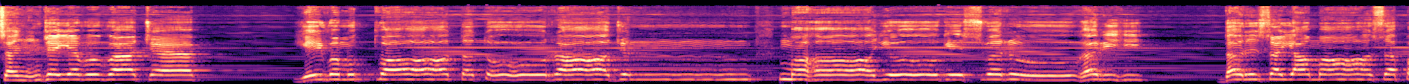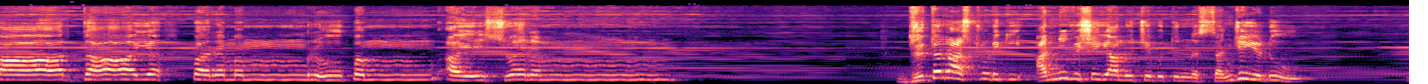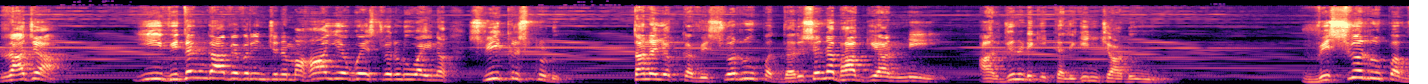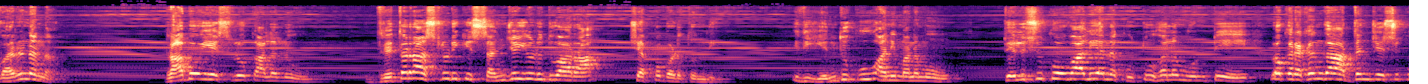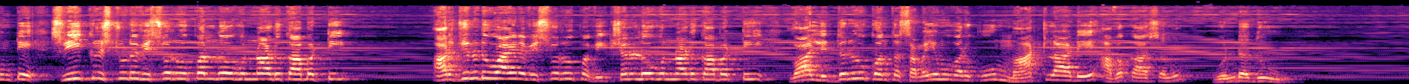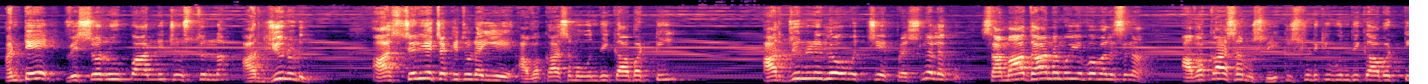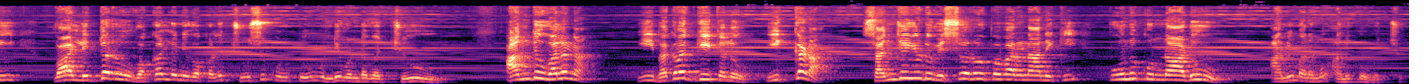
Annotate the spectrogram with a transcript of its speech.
సంజయ ఉవాచ एवमुक्त्वा ततो राजन् महायोगेश्वरो हरिः दर्शयामास पार्थाय परमं रूपम् ऐश्वरम् ధృతరాష్ట్రుడికి అన్ని విషయాలు చెబుతున్న సంజయుడు రాజా ఈ విధంగా వివరించిన మహాయోగేశ్వరుడు అయిన శ్రీకృష్ణుడు తన యొక్క విశ్వరూప దర్శన భాగ్యాన్ని అర్జునుడికి కలిగించాడు. విశ్వరూప వర్ణన రాబోయే శ్లోకాలలో ధృతరాష్ట్రుడికి సంజయుడు ద్వారా చెప్పబడుతుంది. ఇది ఎందుకు అని మనము తెలుసుకోవాలి అన్న కుతూహలం ఉంటే ఒక రకంగా అర్థం చేసుకుంటే శ్రీకృష్ణుడు విశ్వరూపంలో ఉన్నాడు కాబట్టి అర్జునుడు ఆయన విశ్వరూప వీక్షణలో ఉన్నాడు కాబట్టి వాళ్ళిద్దరూ కొంత సమయం వరకు మాట్లాడే అవకాశము ఉండదు. అంటే విశ్వరూపాన్ని చూస్తున్న అర్జునుడు ఆశ్చర్యచకితుడయ్యే అవకాశము ఉంది కాబట్టి అర్జునునిలో వచ్చే ప్రశ్నలకు సమాధానము ఇవ్వవలసిన అవకాశం శ్రీకృష్ణుడికి ఉంది కాబట్టి వాళ్ళిద్దరూ ఒకళ్ళని ఒకళ్ళు చూసుకుంటూ ఉండి ఉండవచ్చు. అందువలన ఈ భగవద్గీతలో ఇక్కడ సంజయుడు విశ్వరూప వర్ణానికి పూనుకున్నాడు అని మనము అనుకోవచ్చు.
